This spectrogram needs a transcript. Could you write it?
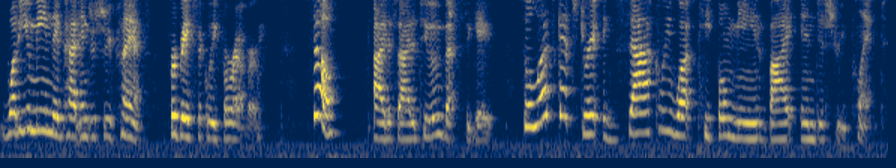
what do you mean they've had industry plants for basically forever? So I decided to investigate. So let's get straight exactly what people mean by industry plant.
